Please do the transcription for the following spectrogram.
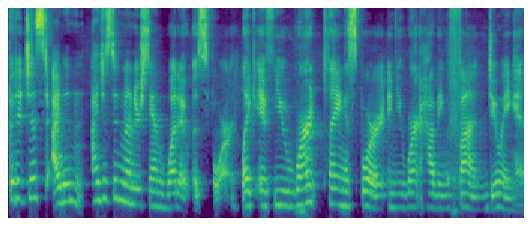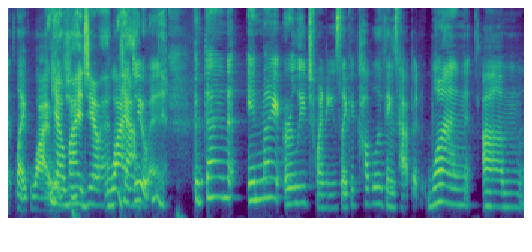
But it just, I didn't, I just didn't understand what it was for. Like, if you weren't playing a sport and you weren't having fun doing it, like, why would yeah, you why do it? why yeah. do it? But then in my early 20s, like a couple of things happened. One, um,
